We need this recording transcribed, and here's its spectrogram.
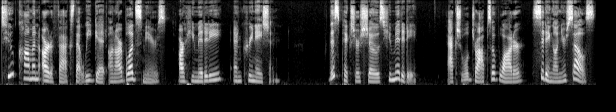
Two common artifacts that we get on our blood smears are humidity and crenation. This picture shows humidity, actual drops of water sitting on your cells.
